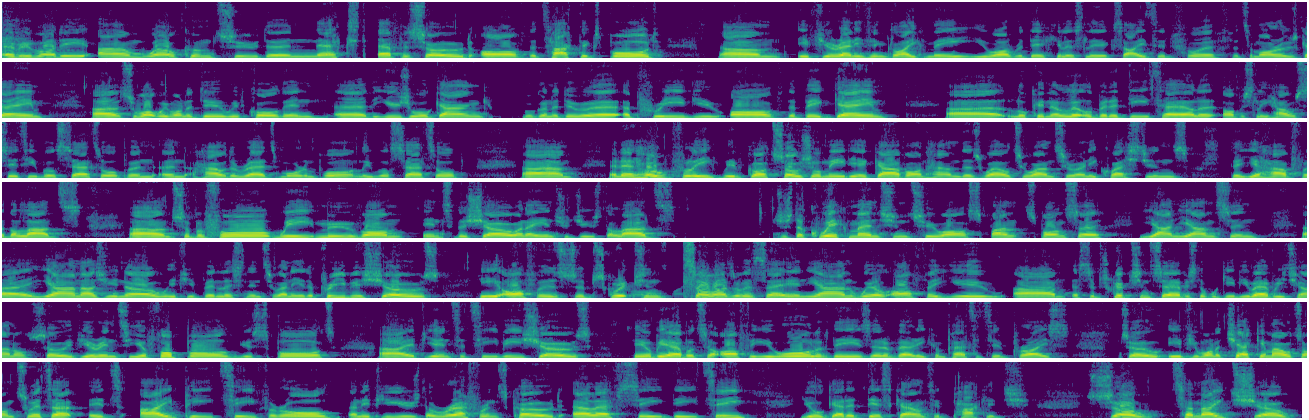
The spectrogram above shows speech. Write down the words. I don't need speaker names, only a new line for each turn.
Everybody, and welcome to the next episode of the Tactics Board. Um, if you're anything like me, you are ridiculously excited for, for tomorrow's game. Uh, so, what we want to do, we've called in uh, the usual gang. We're going to do a, a preview of the big game, uh, looking a little bit of detail at obviously how City will set up and, and how the Reds, more importantly, will set up. Um, and then hopefully we've got social media Gav on hand as well to answer any questions that you have for the lads. Um, so before we move on into the show and I introduce the lads, just a quick mention to our span- sponsor, Jan Janssen. Uh, Jan, as you know, if you've been listening to any of the previous shows, he offers subscriptions. So, as I was saying, Jan will offer you um, a subscription service that will give you every channel. So, if you're into your football, your sport, uh, if you're into TV shows, he'll be able to offer you all of these at a very competitive price. So, if you want to check him out on Twitter, it's IPT for all. And if you use the reference code LFCDT, you'll get a discounted package. So, tonight's show,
